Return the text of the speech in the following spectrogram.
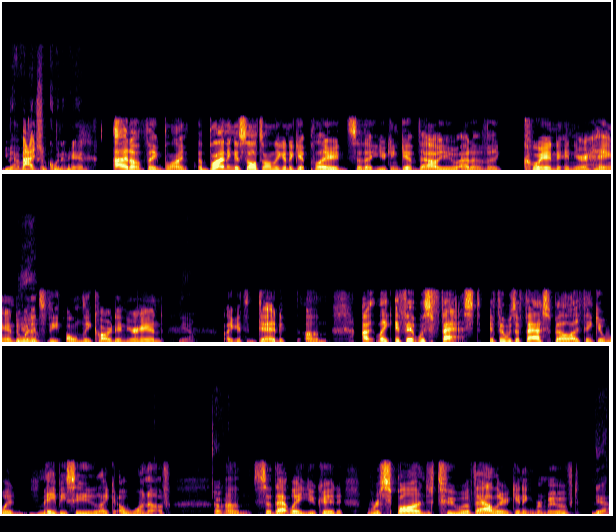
you have an I extra. Quinn in hand? I don't think blind blinding assault's only going to get played so that you can get value out of a Quinn in your hand when it's the only card in your hand. Yeah. Like it's dead. Um I like if it was fast, if it was a fast spell, I think it would maybe see like a one of. Okay. Um so that way you could respond to a valor getting removed. yeah.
